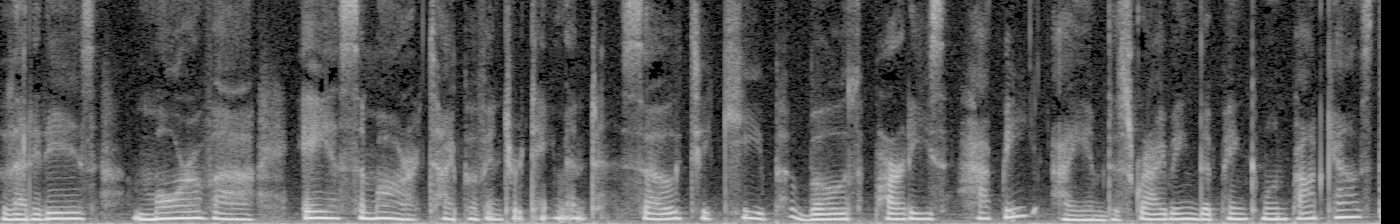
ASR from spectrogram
that it is more of a ASMR type of entertainment. So to keep both parties happy, I am describing the Pink Moon podcast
